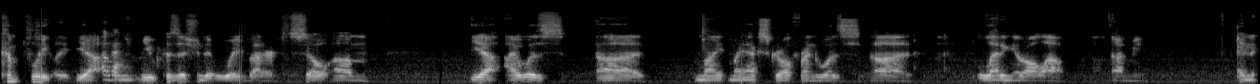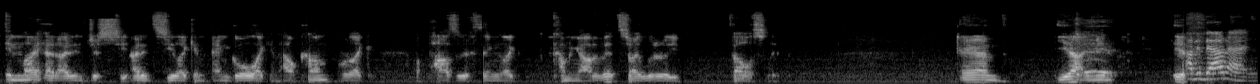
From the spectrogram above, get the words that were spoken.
completely, yeah. Okay. And you positioned it way better. So, um, yeah, I was uh, my my ex girlfriend was uh, letting it all out on me, and in my head, I didn't just see I didn't see like an end goal, like an outcome, or like a positive thing like coming out of it. So I literally fell asleep. And yeah, I mean, if How did that end?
